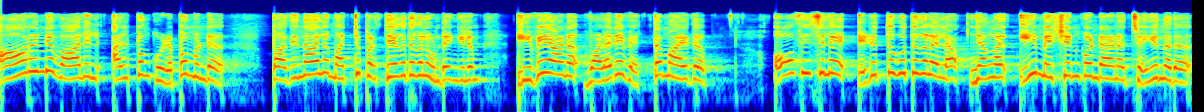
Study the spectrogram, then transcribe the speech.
ആറിന്റെ വാലിൽ അല്പം കുഴപ്പമുണ്ട്. പതിനാല് മറ്റു പ്രത്യേകതകൾ ഉണ്ടെങ്കിലും ഇവയാണ് വളരെ വ്യക്തമായത്. ഓഫീസിലെ എഴുത്തുകുത്തുകളെല്ലാം ഞങ്ങൾ ഈ മെഷീൻ കൊണ്ടാണ് ചെയ്യുന്നത്.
